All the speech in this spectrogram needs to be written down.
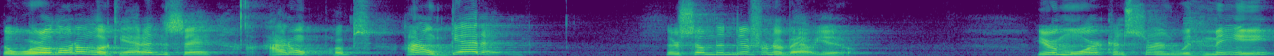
The world ought to look at it and say, I don't, whoops, I don't get it. There's something different about you. You're more concerned with me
